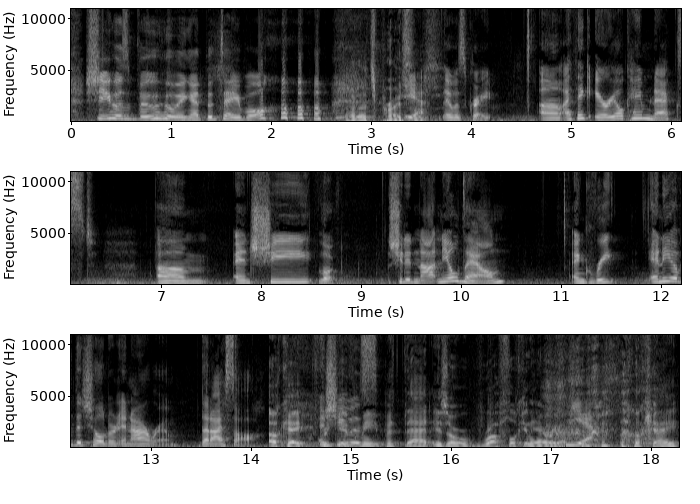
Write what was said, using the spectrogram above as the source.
she was boo-hooing at the table. oh, that's priceless. yeah, it was great. Um, I think Ariel came next, um, and she look. she did not kneel down and greet any of the children in our room that I saw. Okay, And forgive was- me, but that is a rough looking Ariel. Yeah. Okay.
